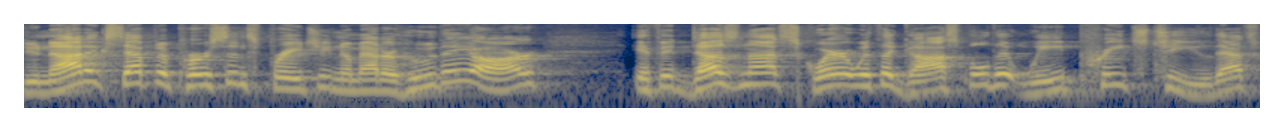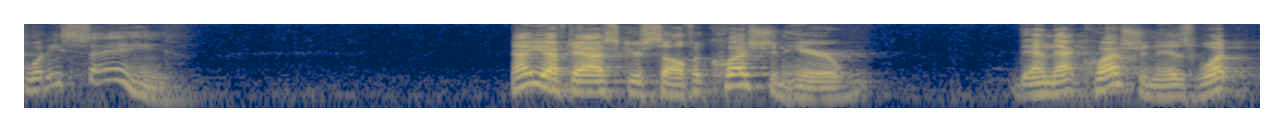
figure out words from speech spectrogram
Do not accept a person's preaching, no matter who they are, if it does not square with the gospel that we preach to you. That's what he's saying. Now you have to ask yourself a question here, and that question is what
